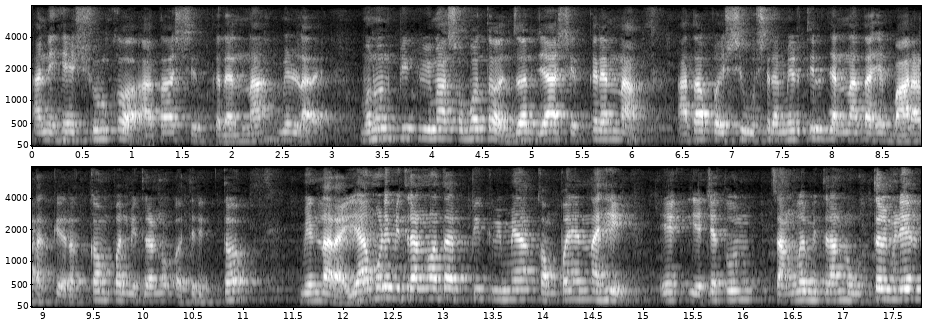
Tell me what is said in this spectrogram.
आणि हे शुल्क आता शेतकऱ्यांना मिळणार आहे. म्हणून पीक विमासोबतच जर ज्या शेतकऱ्यांना आता पैसे उशिरा मिळतील त्यांना आता हे बारा टक्के रक्कम पण मित्रांनो अतिरिक्त मिळणार आहे. यामुळे मित्रांनो आता पीक विमा कंपन्यांनाही एक याच्यातून चांगलं मित्रांनो उत्तर मिळेल.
